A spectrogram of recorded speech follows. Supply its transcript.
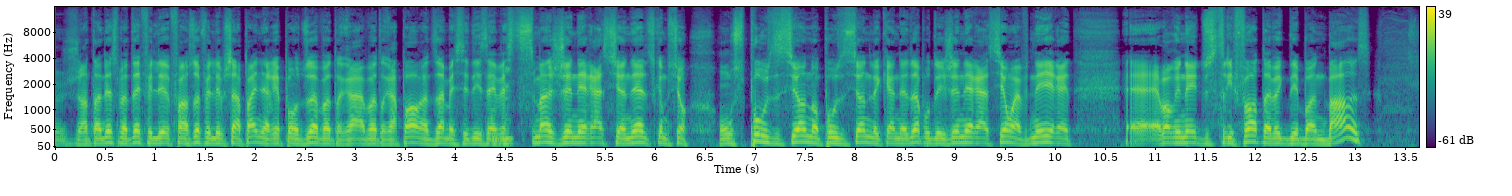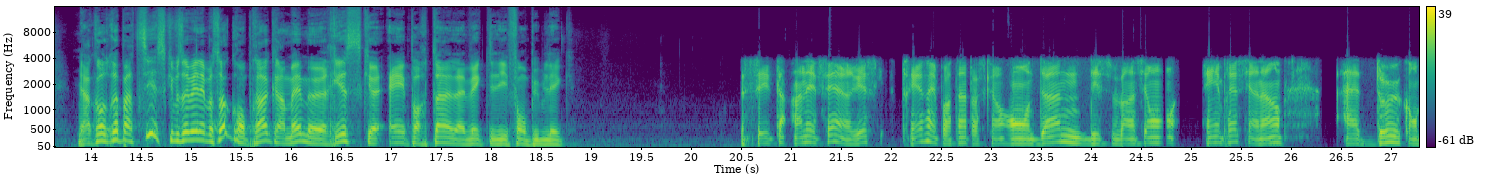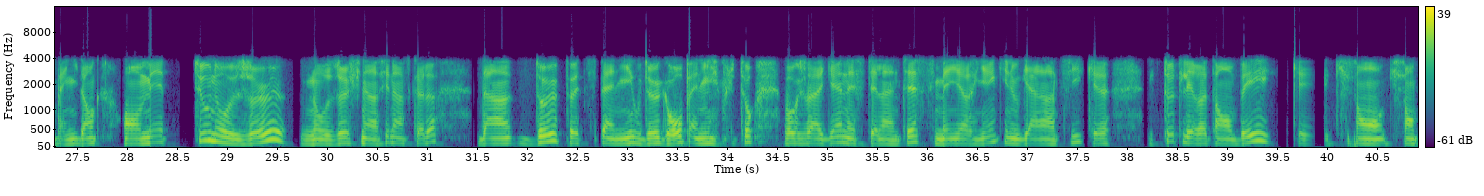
j'entendais ce matin François-Philippe Champagne a répondu à votre, votre rapport en disant mais c'est des mhm. investissements générationnels. C'est comme si on, se positionne, on positionne le Canada pour des générations à venir, être, euh, avoir une industrie forte avec des bonnes bases. Mais en contrepartie, est-ce que vous avez l'impression qu'on prend quand même un risque important avec les fonds publics? C'est en effet un risque très important parce qu'on donne des subventions impressionnantes à deux compagnies. Donc, on met tous nos œufs, nos œufs financiers dans ce cas-là, dans deux petits paniers ou deux gros paniers plutôt, Volkswagen et Stellantis, mais il n'y a rien qui nous garantit que toutes les retombées qui sont, qui sont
